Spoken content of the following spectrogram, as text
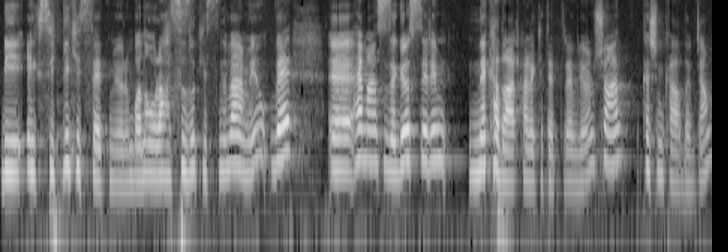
bir eksiklik hissetmiyorum. Bana o rahatsızlık hissini vermiyor ve e, hemen size göstereyim ne kadar hareket ettirebiliyorum. Şu an kaşımı kaldıracağım.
